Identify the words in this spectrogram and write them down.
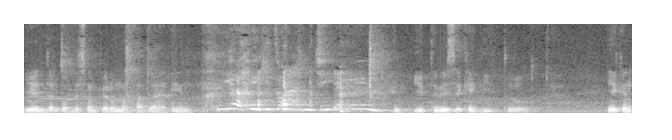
ya ntar kalau udah sampai rumah kabarin Iya kayak gitu anjing. itu biasanya kayak gitu ya kan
